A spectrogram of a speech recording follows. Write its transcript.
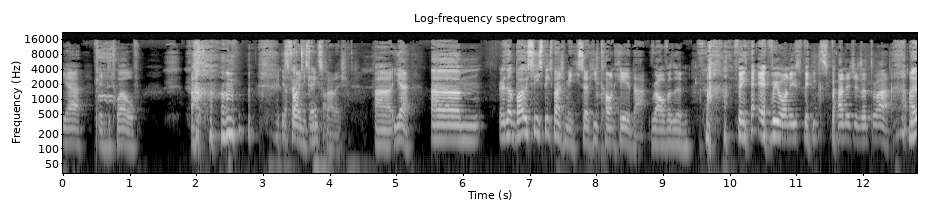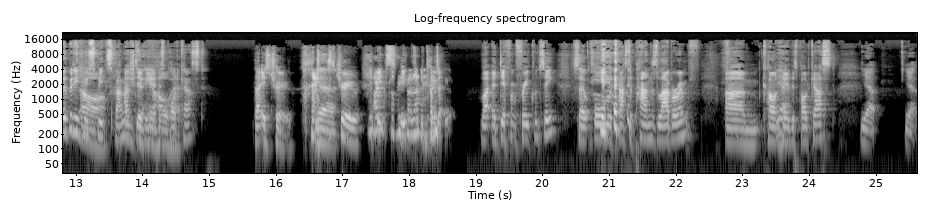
yeah, into 12. Um, it's fine, he Effective speaks. Spanish. Uh, yeah. Um, and then- but he speaks Spanish, I mean, so he can't hear that, rather than I think everyone who speaks Spanish is a twat. I- Nobody who oh, speaks Spanish I'm hear this hole here. podcast. That is true. Yeah. it's true. I'm It's, sorry it, for that. it comes at like a different frequency, so all the cast of Pan's Labyrinth um, can't Yeah. hear this podcast. Yeah, yeah.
